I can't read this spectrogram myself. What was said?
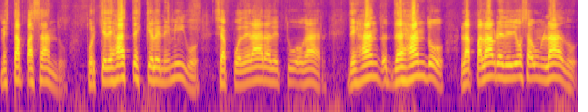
me está pasando? Porque dejaste que el enemigo se apoderara de tu hogar, dejando, dejando la palabra de Dios a un lado,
